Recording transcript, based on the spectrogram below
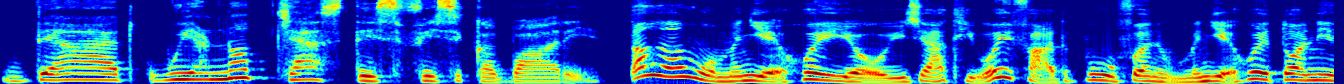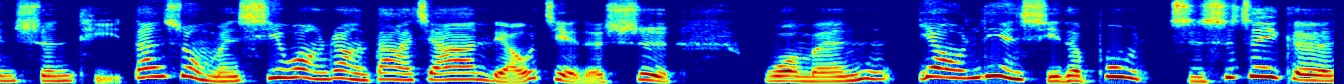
that we are not just this physical body. 当然，我们也会有瑜伽体位法的部分，我们也会锻炼身体。但是，我们希望让大家了解的是，我们要练习的不只是这个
